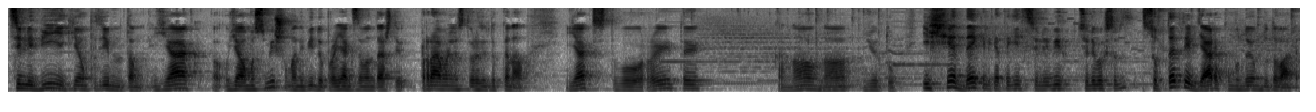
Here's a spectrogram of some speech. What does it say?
цільові, які вам потрібно. Там як уявимо собі, що в мене відео про як завантажити правильно створити YouTube канал. Як створити канал на YouTube. І ще декілька таких цільових, цільових субтитрів я рекомендую вам додавати.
